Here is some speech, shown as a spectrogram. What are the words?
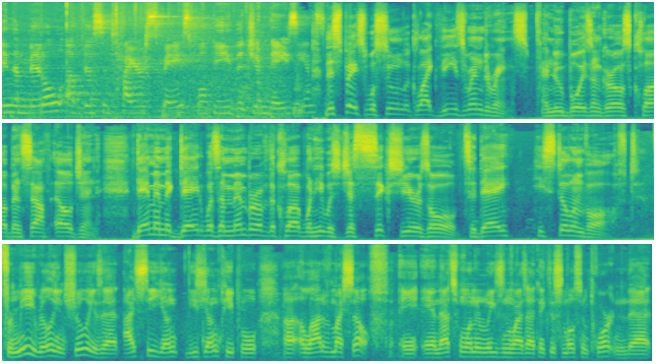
In the middle of this entire space will be the gymnasium. This space will soon look like these renderings. A new Boys and Girls Club in South Elgin. Damon McDade was a member of the club when he was just six years old. Today, he's still involved. For me, really and truly, is that I see young, these young people uh, a lot of myself, and, and, that's one of the reasons why I think this is most important. That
